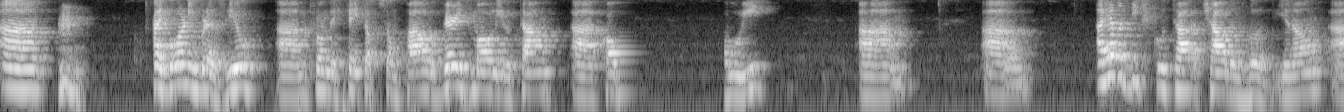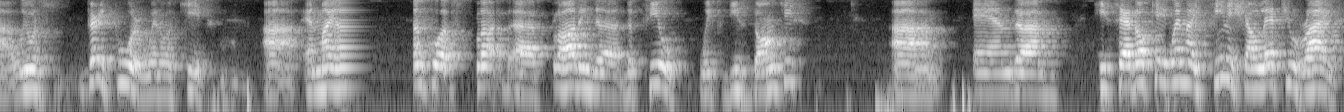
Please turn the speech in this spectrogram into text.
Um, I born in Brazil, um, from the state of São Paulo, very small little town uh, called Buri. Um, um, I have a difficult ta- childhood, you know. Uh, we was very poor when we were kids, uh, and my uncle was pl- uh, the, the field with these donkeys, um, and um, he said, "Okay, when I finish, I'll let you ride."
